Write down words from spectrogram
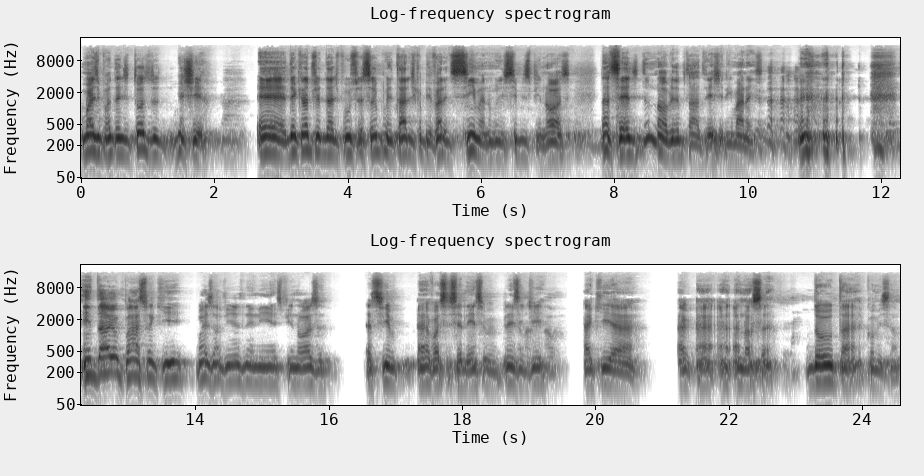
o mais importante de todos, do mexer, é Decreto de Utilidade Pública de Comunitária de Capivara de Cima, no município de Espinosa, na sede do nobre deputado Virgílio Guimarães. então, eu passo aqui, mais uma vez, Leninha Espinosa, assim, a Vossa Excelência, presidir aqui a, a, a, a nossa douta comissão.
